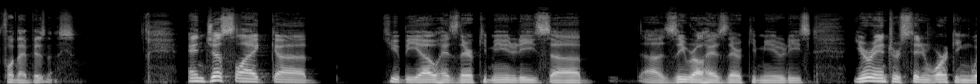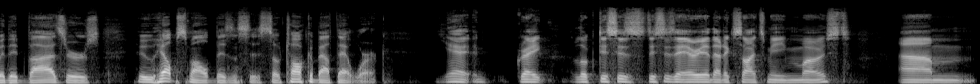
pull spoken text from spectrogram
for their business. And just like uh, QBO has their communities, uh, uh, Xero has their communities, you're interested in working with advisors who help small businesses. So talk about that work. Yeah, great. Look, this is this is an area that excites me most. Um,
